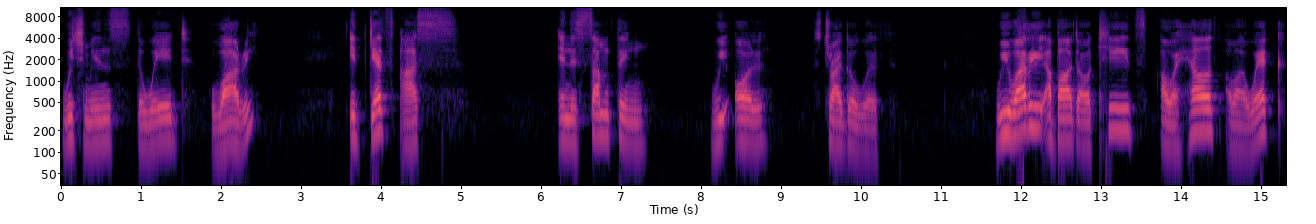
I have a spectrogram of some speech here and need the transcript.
which means the word worry it gets us and is something we all struggle with. We worry about our kids, our health, our work,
